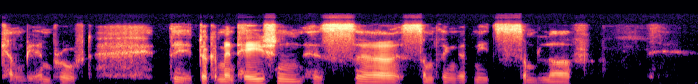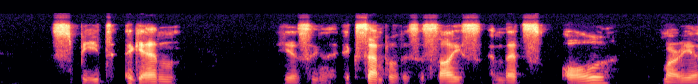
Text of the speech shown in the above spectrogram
can be improved. The documentation is uh, something that needs some love speed again. Here's an example with the size, and that's all. Maria,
